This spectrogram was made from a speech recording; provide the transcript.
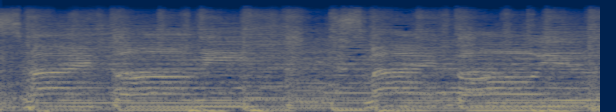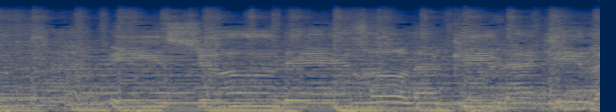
「一瞬でほらキラキラ」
